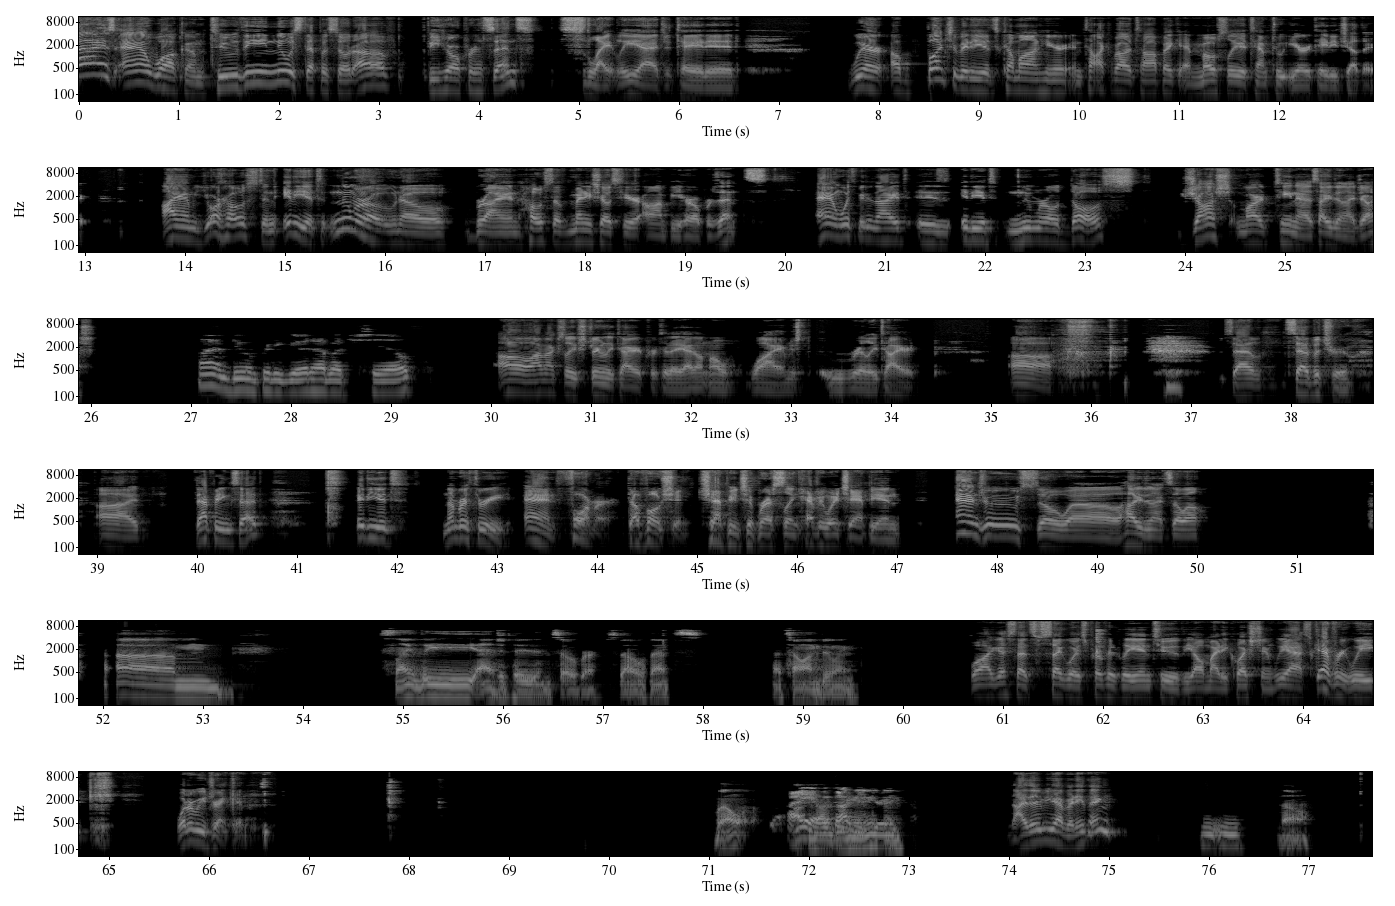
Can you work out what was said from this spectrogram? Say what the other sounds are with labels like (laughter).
guys, and welcome to the newest episode of Be Hero Presents Slightly Agitated. Where a bunch of idiots come on here and talk about a topic and mostly attempt to irritate each other. I am your host and idiot numero uno, Brian, host of many shows here on Be Hero Presents. And with me tonight is idiot numero dos, Josh Martinez. How you doing tonight, Josh? I'm doing pretty good. How about yourself? Oh, I'm actually extremely tired for today. I don't know why. I'm just really tired. Uh (sighs) sad, sad but true. Uh, that being said, idiot number three and former Devotion Championship Wrestling Heavyweight Champion Andrew Sowell. How are you tonight, Sowell? Um, slightly agitated and sober. So that's that's how I'm doing. Well, I guess that segues perfectly into the almighty question we ask every week: What are we drinking? Well, I I'm haven't not gotten doing any drink. anything. Neither of you have anything. Mm-mm. No,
